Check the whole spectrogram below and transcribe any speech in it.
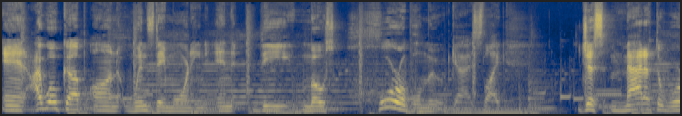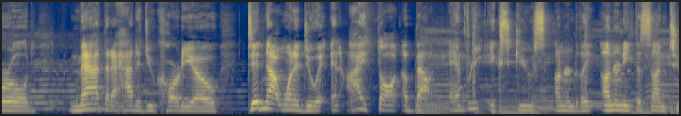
And I woke up on Wednesday morning in the most horrible mood, guys. Like, just mad at the world, mad that I had to do cardio, did not want to do it, and I thought about every excuse under the, underneath the sun to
